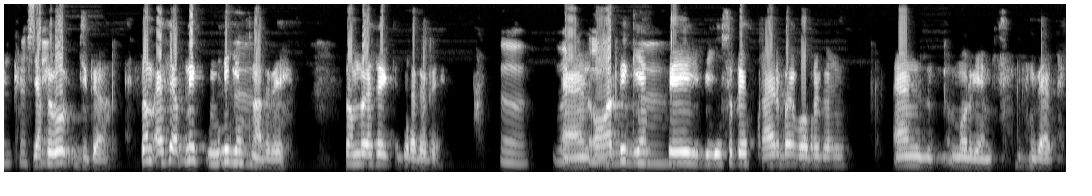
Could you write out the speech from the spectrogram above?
या फिर वो जीतेगा तो हम ऐसे अपने मिनी गेम्स हाँ। बनाते थे तो हम लोग ऐसे करते थे Uh, एंड और भी गेम्स uh, पे we used to play fire by water gun and more games like that.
